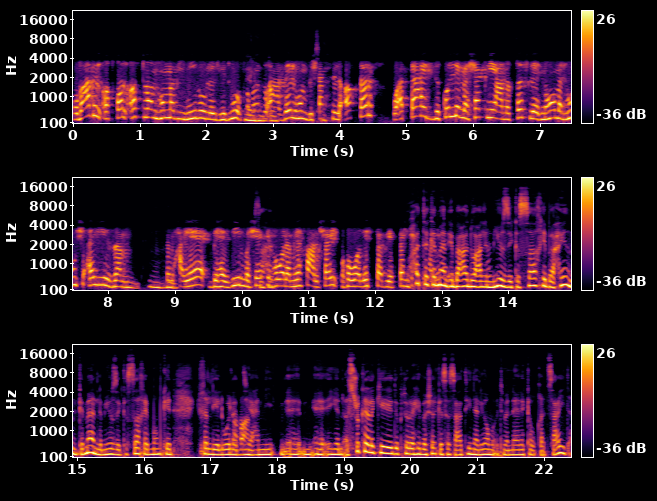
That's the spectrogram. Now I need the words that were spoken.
وبعض الأطفال أصلا هم بيميلوا للهدوء فبرضه أعزلهم بشكل أكتر. وأبتعد بكل مشاكلي عن الطفل إن هو ملهوش أي ذنب في الحياة بهذه المشاكل صحيح. هو لم يفعل شيء هو لسه بيكتشف وحتى كمان إبعاده عن ال music الصاخبة أحيانا كمان ال music الصاخب ممكن يخلي الولد طبعا. يعني ينقص. شكرا لك دكتورة هبة شركة ساعتينا اليوم وأتمنى لك أوقات سعيدة.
